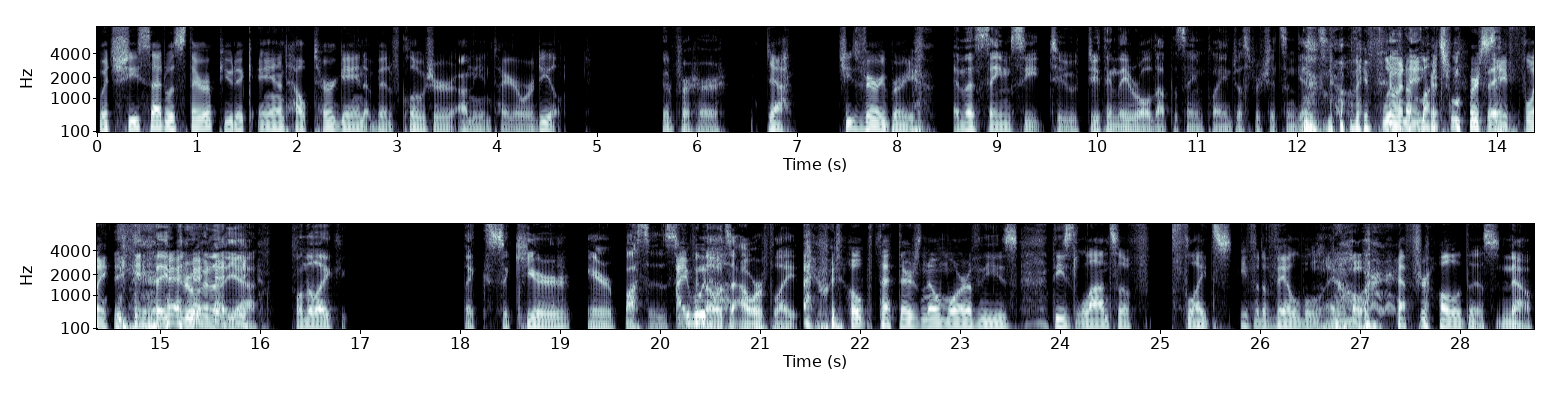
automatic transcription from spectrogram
which she said was therapeutic and helped her gain a bit of closure on the entire ordeal. Good for her. Yeah, she's very brave. And the same seat too. Do you think they rolled out the same plane just for shits and gigs? no, they flew in a much more safe plane. they threw in a yeah. One of the like like secure air buses, I even would- though it's an hour flight. I would hope that there's no more of these these lots of flights even available No. anymore after all of this. No.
